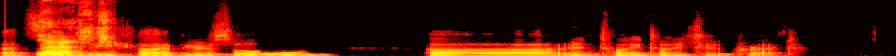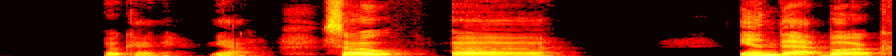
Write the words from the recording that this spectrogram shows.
at last year. 75 years old uh, in 2022. Correct. Okay, yeah. So, uh, in that book,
